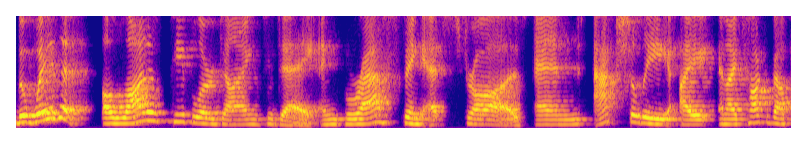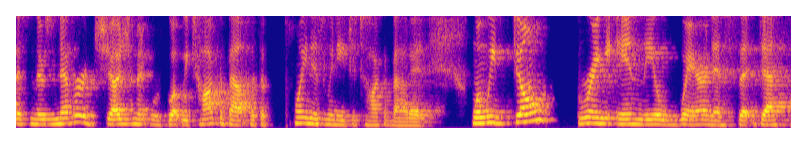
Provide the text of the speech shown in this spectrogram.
the way that a lot of people are dying today and grasping at straws and actually i and i talk about this and there's never a judgment with what we talk about but the point is we need to talk about it when we don't bring in the awareness that death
